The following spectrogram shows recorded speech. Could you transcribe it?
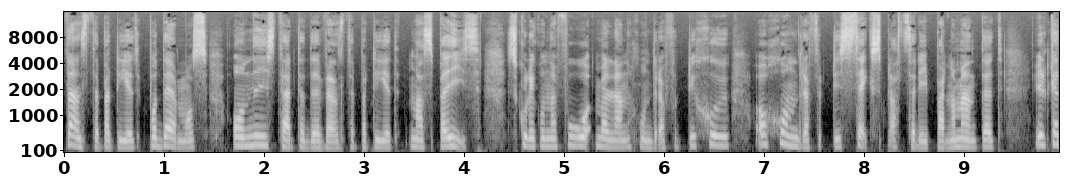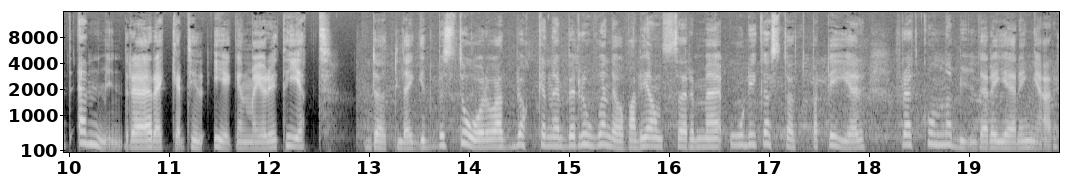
Vänsterpartiet Podemos och nystartade Vänsterpartiet Mas skulle kunna få mellan 147 och 146 platser i parlamentet, vilket än mindre räcker till egen majoritet. Dödläget består och att blocken är beroende av allianser med olika stödpartier för att kunna bilda regeringar.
